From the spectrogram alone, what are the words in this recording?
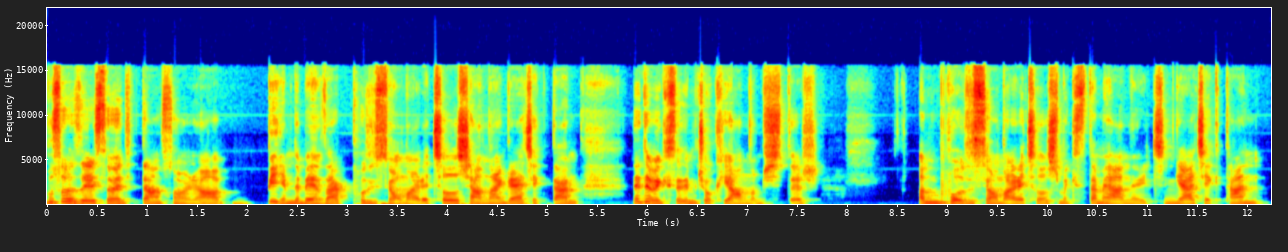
Bu sözleri söyledikten sonra benimle benzer pozisyonlarda çalışanlar gerçekten ne demek istediğimi çok iyi anlamıştır. Ama bu pozisyonlarda çalışmak istemeyenler için gerçekten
